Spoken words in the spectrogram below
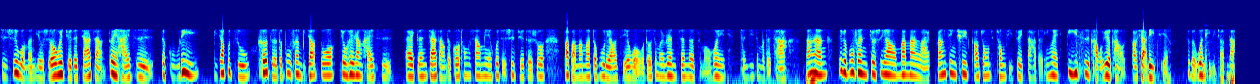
只是我们有时候会觉得家长对孩子的鼓励比较不足，苛责的部分比较多，就会让孩子。在跟家长的沟通上面，或者是觉得说爸爸妈妈都不了解我，我都这么认真了，怎么会成绩这么的差？当然，这个部分就是要慢慢来。刚进去高中冲击最大的，因为第一次考月考高下立见，这个问题比较大。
